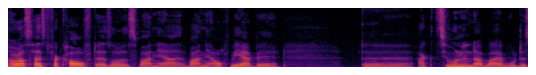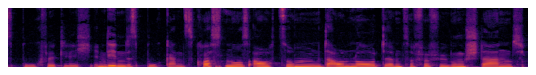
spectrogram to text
aber was heißt verkauft? Also es waren ja, waren ja auch Werbeaktionen äh, dabei, wo das Buch wirklich, in denen das Buch ganz kostenlos auch zum Download ähm, zur Verfügung stand.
